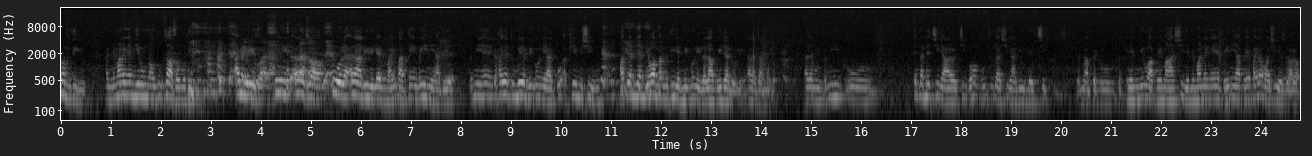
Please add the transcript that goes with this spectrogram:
မှမသိဘူးအဲ မြန်မာနိုင်ငံမြေပုံတောင် तू အစဆုံးမသိဘူးအဲ့လိုတွေဆိုတော့အင်းအဲ့ဒါဆိုတော့သူ့ကိုလည်းအဲ့ဒါလေးတွေလည်းမိုင်းမှာသင်ပေးနေရသေးတယ်တမီးရဲ့တခါကျ तू မေးတဲ့မိခွန်းတွေကကိုအဖြေမရှိဘူးဘာပြန်ပြန်ပြောမှမသိတဲ့မိခွန်းတွေလလာမေးတတ်လို့လေအဲ့ဒါကြောင့်မို့လို့အဲ့ဒါကြောင့်တမီးဟိုအင်တာနက်ကြည့်တာတော့ကြည့်ပေါ့ဘူးတုတာရှိတာလေးတွေလည်းကြည့်ဒီမှာဘယ်လိုဘယ်မျိုးကဘယ်မှာရှိတယ်မြန်မာနိုင်ငံရဲ့ဘယ်နေရာဘယ်အပိုင်းလောက်မှာရှိတယ်ဆိုတော့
